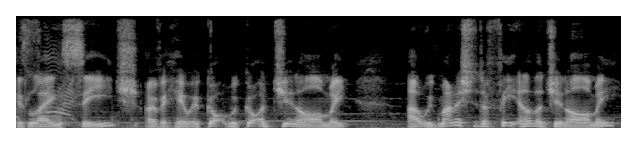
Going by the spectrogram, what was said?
is laying siege over here. We've got we've got a Jin army. Uh, we've managed to defeat another Jin army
